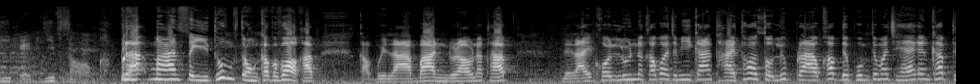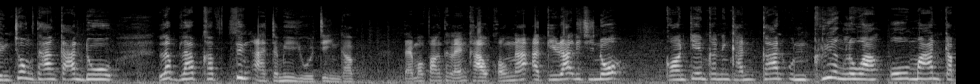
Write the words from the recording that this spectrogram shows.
21 22 ประมาณ 4 ทุ่มตรงครับพ่อครับ กับเวลาบ้านเรานะครับ หลายๆ คนลุ้นนะครับว่าจะมีการถ่ายทอดสดหรือเปล่าครับ เดี๋ยวผมจะมาแชร์กันครับ ถึงช่องทางการดูลับๆครับ ซึ่งอาจจะมีอยู่จริงครับ แต่มาฟังแถลงข่าวของนาอากิระนิชิโนะก่อนเกมการแข่งขันการอุ่นเครื่องระหว่างโอมานกับ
